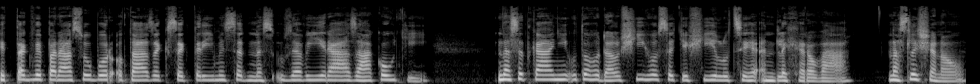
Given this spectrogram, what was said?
I tak vypadá soubor otázek, se kterými se dnes uzavírá zákoutí. Na setkání u toho dalšího se těší Lucie Endlicherová. Naslyšenou.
